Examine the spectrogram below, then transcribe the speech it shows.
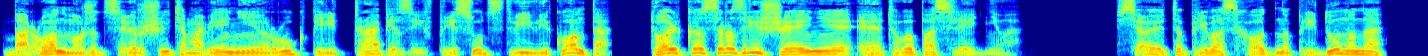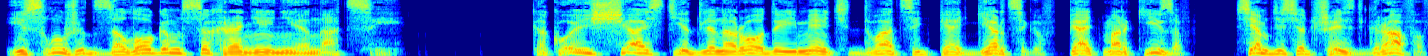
Барон может совершить омовение рук перед трапезой в присутствии Виконта только с разрешения этого последнего. Все это превосходно придумано и служит залогом сохранения нации. Какое счастье для народа иметь 25 герцогов, 5 маркизов, 76 графов,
